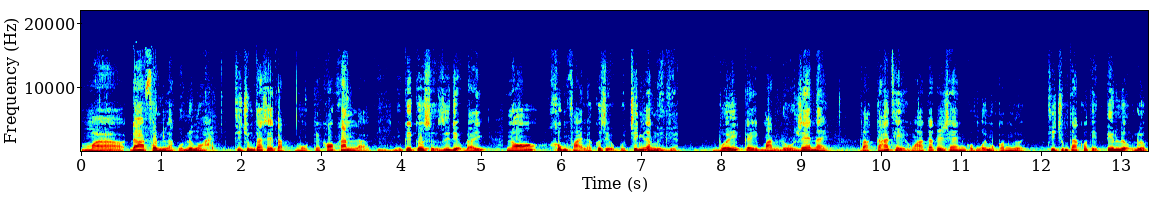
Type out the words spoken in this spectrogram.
mà đa phần là của nước ngoài thì chúng ta sẽ gặp một cái khó khăn là vì những cái cơ sở dữ liệu đấy nó không phải là cơ sở của chính là người Việt. Với cái bản đồ gen này và cá thể hóa các cái gen của mỗi một con người thì chúng ta có thể tiên lượng được,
